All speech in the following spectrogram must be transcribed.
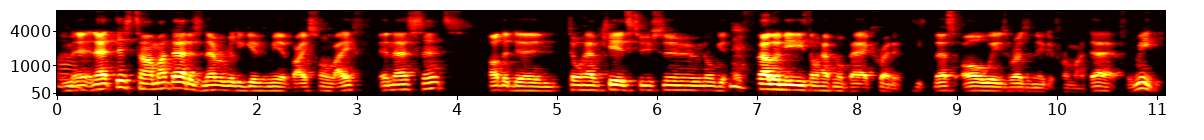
Wow. And at this time, my dad has never really given me advice on life in that sense other than don't have kids too soon, don't get no felonies, don't have no bad credit. That's always resonated from my dad for me.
